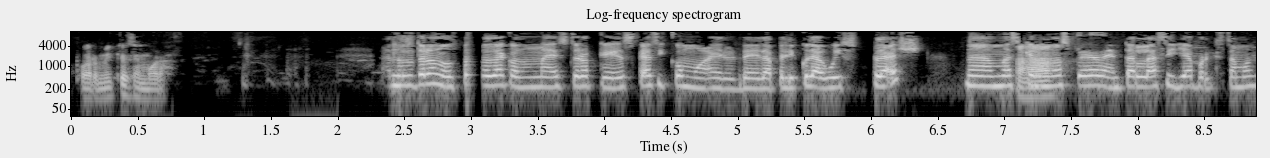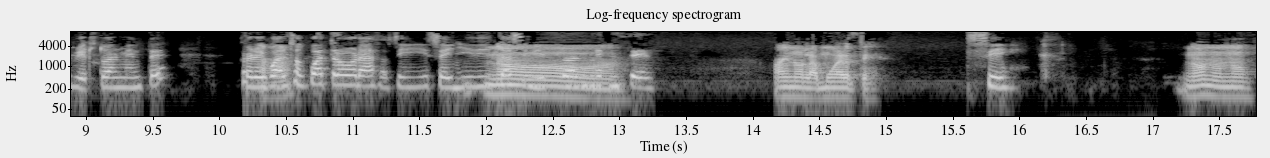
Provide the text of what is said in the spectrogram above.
Por mí que se muera. A nosotros nos pasa con un maestro que es casi como el de la película Whiplash, nada más que Ajá. no nos puede aventar la silla porque estamos virtualmente, pero igual Ajá. son cuatro horas así seguiditas No. virtualmente. Ay, no, la muerte. Sí. No, no, no.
